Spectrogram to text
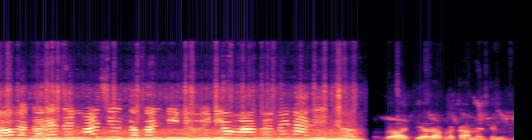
તો હવે ઘરે જઈને મળશું તો કન્ટિન્યુ વિડીયોમાં આગળ બના રહીજો તો અત્યારે આપણે કામેથી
